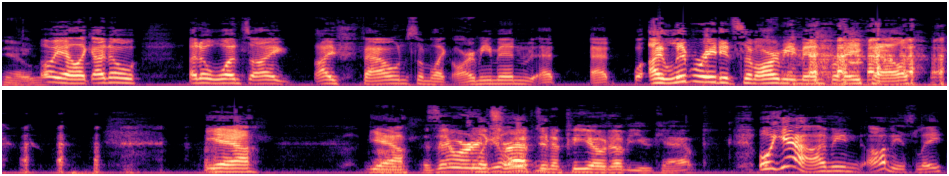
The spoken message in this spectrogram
You know, Oh yeah, like I know, I know. Once I I found some like army men at at well, I liberated some army men from ACAL. yeah, yeah. as they were Like, trapped oh, in a POW camp. Well, yeah. I mean, obviously,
